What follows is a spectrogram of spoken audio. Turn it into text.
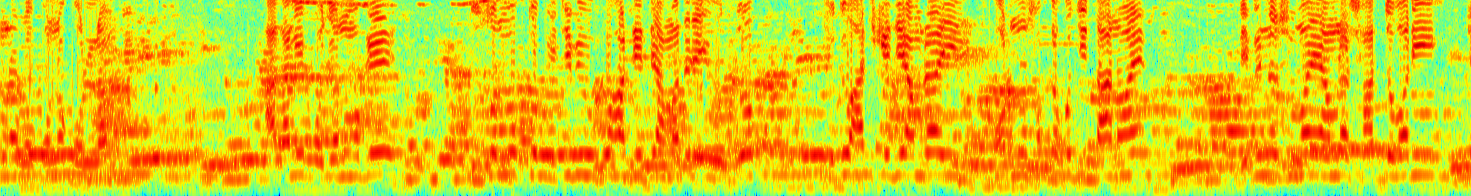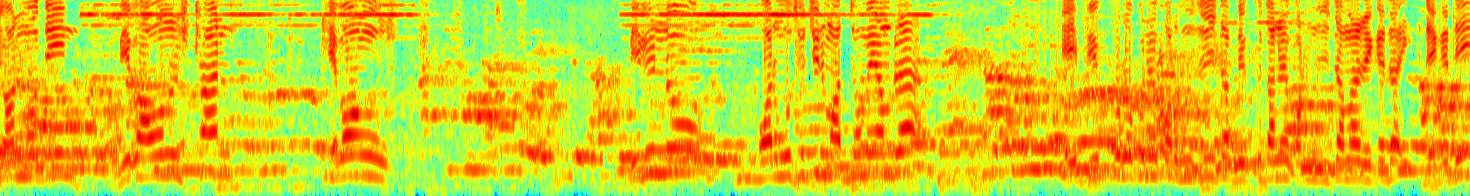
আমরা রোপণও করলাম। আগামী প্রজন্মকে দূষণমুক্ত পৃথিবী উপহার দিতে আমাদের এই উদ্যোগ। শুধু আজকে যে আমরা এই অরণ্য সপ্তাহ করছি তা নয়, বিভিন্ন সময়ে আমরা শ্রাদ্ধবাড়ি জন্মদিন, বিবাহ অনুষ্ঠান এবং বিভিন্ন কর্মসূচির মাধ্যমে আমরা এই বৃক্ষরোপণের কর্মসূচিটা, বৃক্ষদানের কর্মসূচিটা আমরা রেখে দেয় রেখে দিই।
